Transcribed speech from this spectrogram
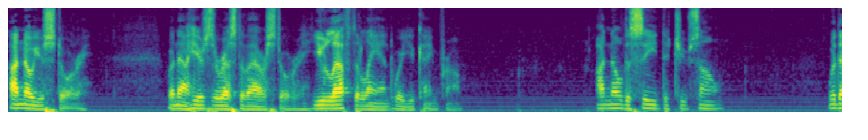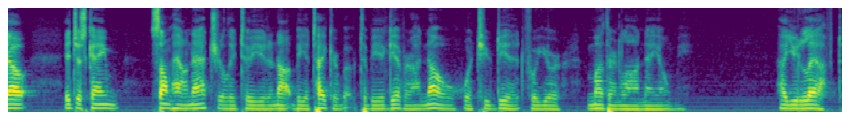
"I know your story. But now here's the rest of our story. You left the land where you came from. I know the seed that you've sown. Without, it just came somehow naturally to you to not be a taker, but to be a giver. I know what you did for your mother in law, Naomi. How you left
